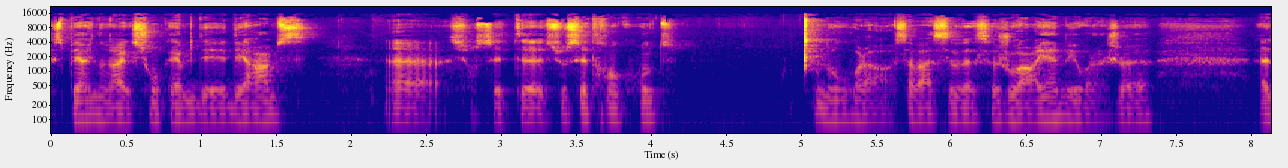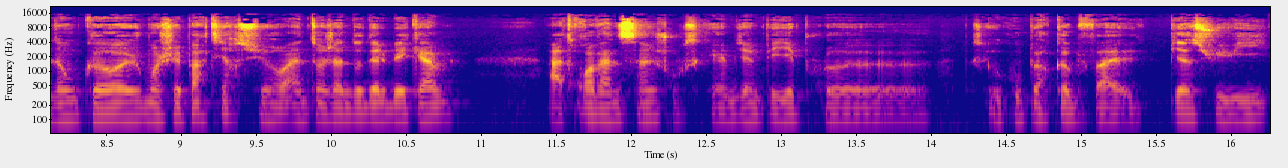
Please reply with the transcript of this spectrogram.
J'espère une réaction quand même des, Rams sur, cette, rencontre. Donc voilà, ça va, ça va se jouer à rien, mais voilà. Je, donc moi je vais partir sur touchdown d'Odell Beckham à 3,25. Je trouve que c'est quand même bien payé pour le... parce que Cooper Cup va être bien suivi.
